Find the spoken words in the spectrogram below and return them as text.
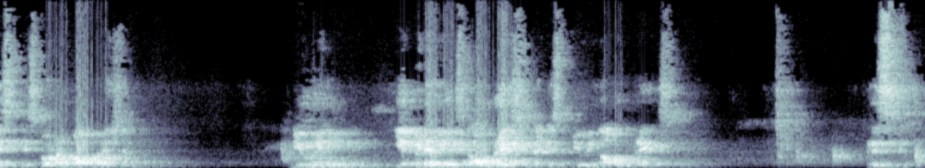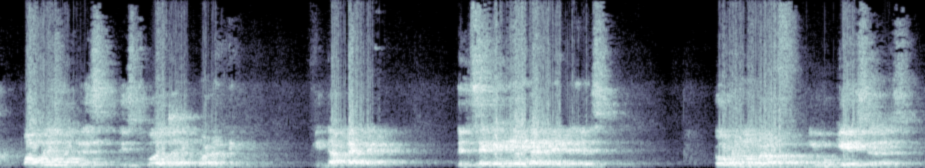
is this total population during epidemics outbreaks. That is during outbreaks risk, population risk. These two are the important thing in the attack. Then secondary attack rate is total number of new cases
